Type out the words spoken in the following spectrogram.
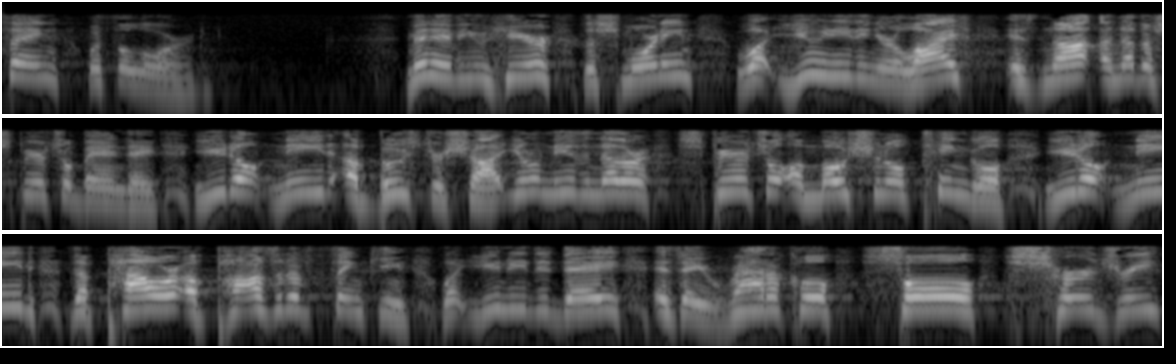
thing with the Lord. Many of you here this morning, what you need in your life is not another spiritual band aid. You don't need a booster shot. You don't need another spiritual emotional tingle. You don't need the power of positive thinking. What you need today is a radical soul surgery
